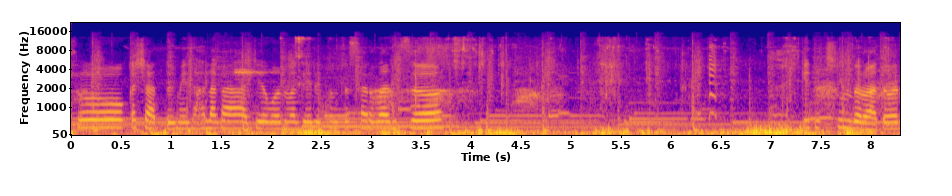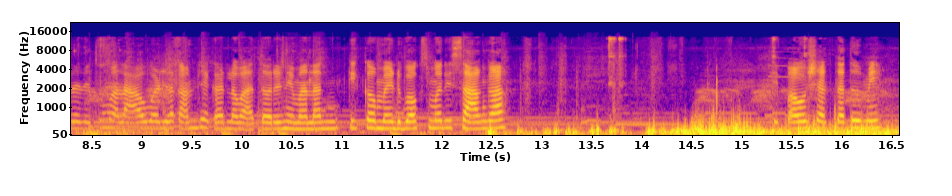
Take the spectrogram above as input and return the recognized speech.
सो कशात तुम्ही? झाला का जेवण वगैरे तुमचं सर्वांचं? किती सुंदर वातावरण आहे. तुम्हाला आवडलं का आमच्या इकडलं वातावरण आहे मला की कमेंट बॉक्समध्ये सांगा. ते पाहू शकता तुम्ही.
